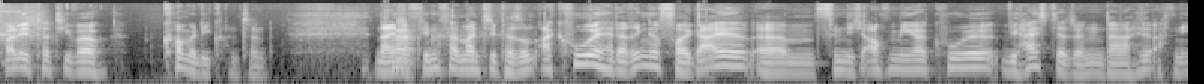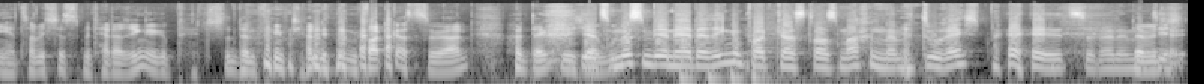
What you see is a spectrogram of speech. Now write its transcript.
qualitativer Comedy-Content. Nein, ja. auf jeden Fall meinte die Person, ah cool, Herr der Ringe, voll geil, ähm, finde ich auch mega cool. Wie heißt der denn? Da, ach nee, jetzt habe ich das mit Herr der Ringe gepitcht und dann fängt die an, diesen Podcast zu hören und denkt sich, Jetzt ja, müssen wir einen Herr der Ringe-Podcast draus machen, damit du recht behältst oder damit, damit die ich,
